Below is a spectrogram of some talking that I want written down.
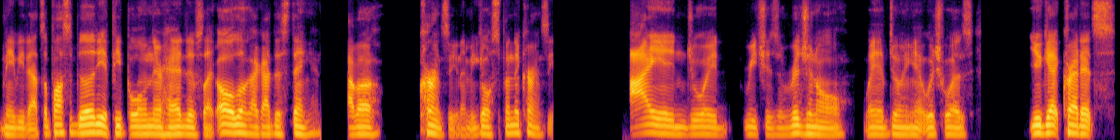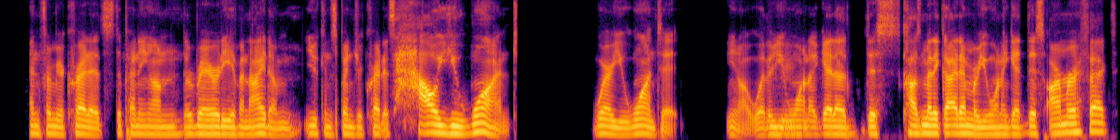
Maybe that's a possibility if people in their head is like, oh look, I got this thing and I have a currency. Let me go spend the currency. I enjoyed Reach's original way of doing it, which was you get credits, and from your credits, depending on the rarity of an item, you can spend your credits how you want, where you want it. You know, whether you Mhm. want to get a this cosmetic item or you want to get this armor effect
